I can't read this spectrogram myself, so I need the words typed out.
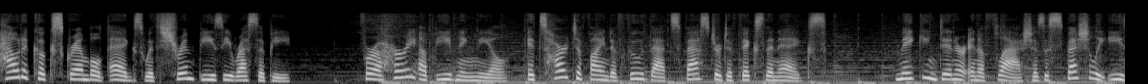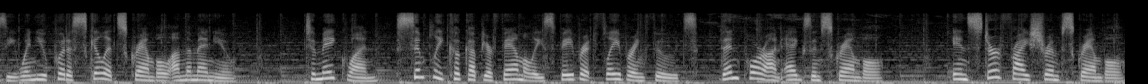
How to cook scrambled eggs with shrimp easy recipe. For a hurry-up evening meal, it's hard to find a food that's faster to fix than eggs. Making dinner in a flash is especially easy when you put a skillet scramble on the menu. To make one, simply cook up your family's favorite flavoring foods, then pour on eggs and scramble. In stir-fry shrimp scramble,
